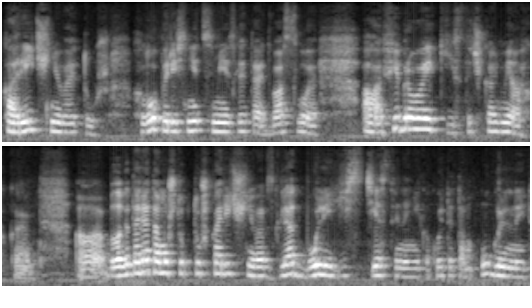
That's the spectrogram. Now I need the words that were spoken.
Коричневая тушь. Хлопы ресницами слетает. Два слоя. А, фибровая кисточка мягкая. А, благодаря тому, что тушь коричневая, взгляд более естественный, не какой-то там угольный.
